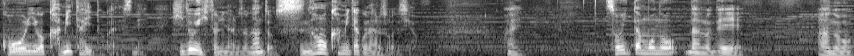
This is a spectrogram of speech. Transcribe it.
氷を噛みたいとかですね。ひどい人になるとなんと砂を噛みたくなるそうですよ。はい、そういったものなのであの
